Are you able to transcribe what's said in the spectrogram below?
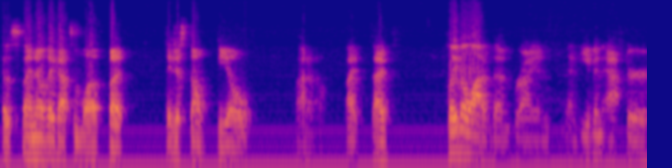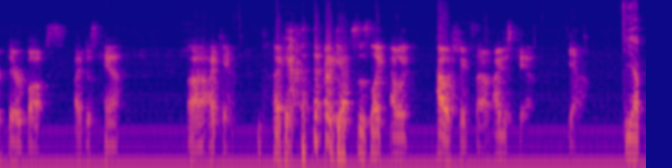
Because I know they got some love, but they just don't feel. I don't know. I I've played a lot of them, Brian, and even after their buffs, I just can't. Uh, I can't. I guess, I guess is like how it how it shakes out. I just can't. Yeah. Yep,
